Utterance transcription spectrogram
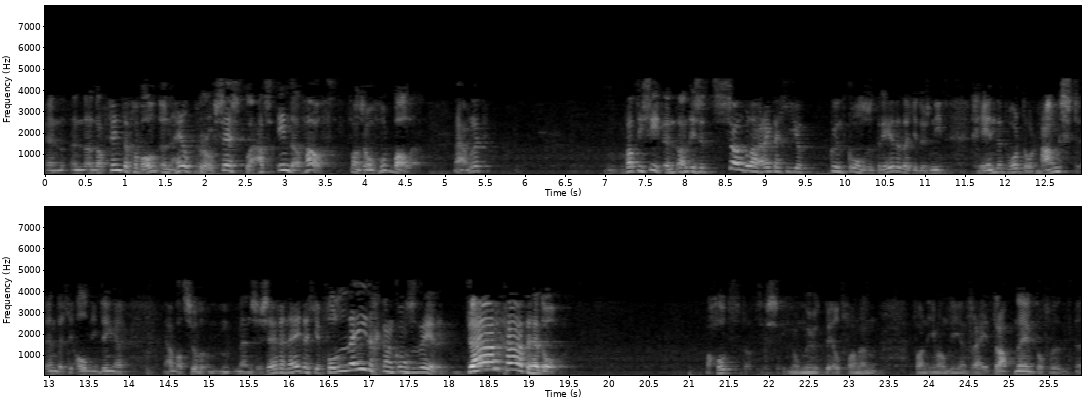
En, en, en dan vindt er gewoon een heel proces plaats in dat hoofd van zo'n voetballer. Namelijk, wat hij ziet. En dan is het zo belangrijk dat je je kunt concentreren. Dat je dus niet gehinderd wordt door angst. En dat je al die dingen. Ja, wat zullen mensen zeggen? Nee, dat je volledig kan concentreren. Daar gaat het om. Maar goed, dat is, ik noem nu het beeld van, een, van iemand die een vrije trap neemt of uh,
